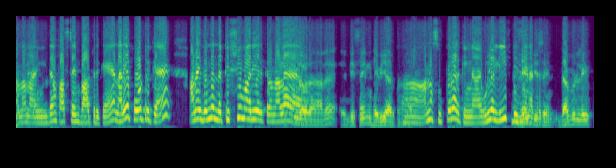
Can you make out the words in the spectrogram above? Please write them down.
ஆனா நான் இதான் ஃபர்ஸ்ட் டைம் பாத்திருக்கேன் நிறைய போட்டிருக்கேன். ஆனா இது வந்து அந்த டிஷ்யூ மாதிரியே இருக்கறனால வரனால டிசைன் ஹெவியா இருக்கும் ஆனா சூப்பரா இருக்கீங்க உள்ள leaf design design double leaf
